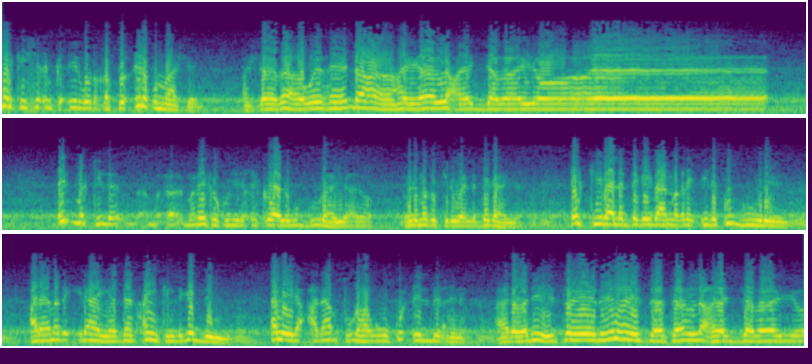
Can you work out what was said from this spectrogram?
markii shicibka ciil wada qabto ciriqu maasheen ashaadaa wixii dhacahaya la cajabayo cid markii la- malaykanku yidhi cirka waa lagu guurahayaayo culimmadu tiri waa la degahaya. Cirkii baa la degay baan maqlay cida ku guureen. Calaamada ilaahay haddaan caynkan laga degin alla yidhi cadaabtu laha wuu ku cilbixina cadaadiisa idin haysatan la cajabayo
